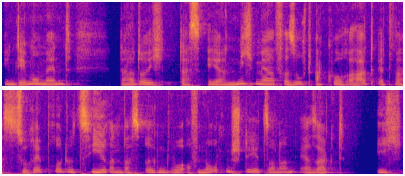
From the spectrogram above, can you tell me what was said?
in dem Moment, dadurch, dass er nicht mehr versucht, akkurat etwas zu reproduzieren, was irgendwo auf Noten steht, sondern er sagt, ich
